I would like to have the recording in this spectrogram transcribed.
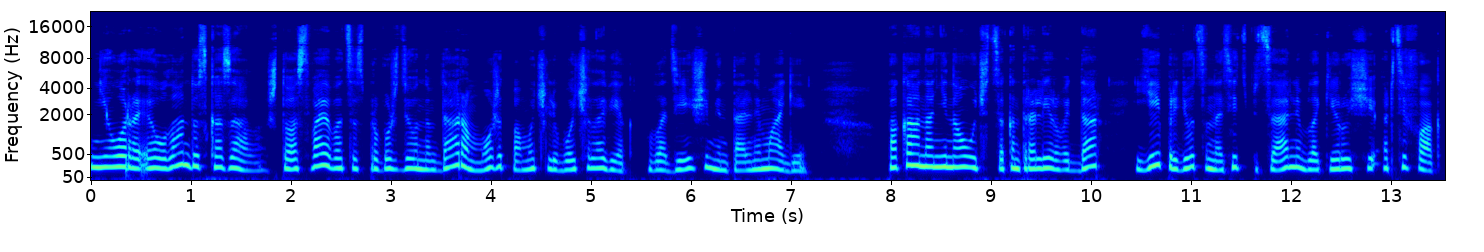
Неора Эуланду сказала, что осваиваться с пробужденным даром может помочь любой человек, владеющий ментальной магией. Пока она не научится контролировать дар, ей придется носить специальный блокирующий артефакт,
